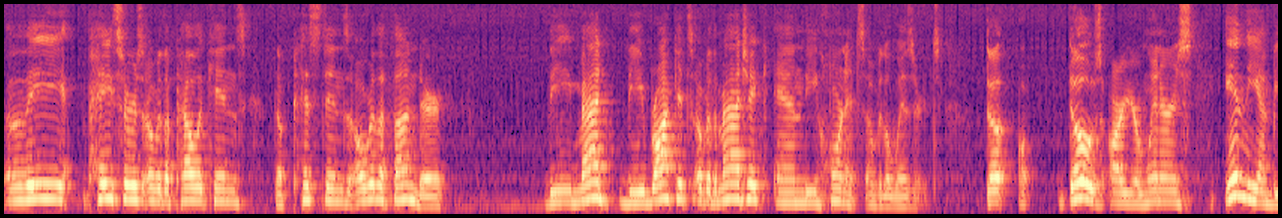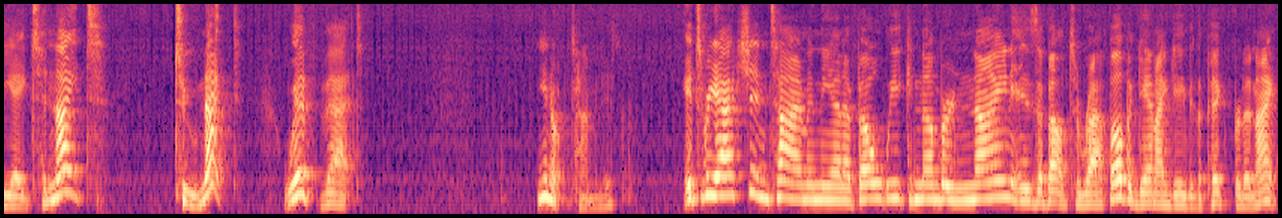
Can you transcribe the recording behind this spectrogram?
the Pacers over the Pelicans, the Pistons over the Thunder, the Mad, the Rockets over the Magic, and the Hornets over the Wizards. The, those are your winners in the NBA tonight. Tonight. With that, you know what time it is. It's reaction time in the NFL. Week number nine is about to wrap up. Again, I gave you the pick for tonight.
